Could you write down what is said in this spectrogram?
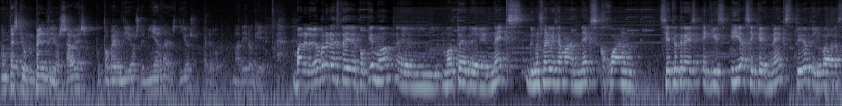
antes que un Beldios, ¿sabes? Puto Beldios de mierda, es Dios, pero nadie lo quiere. Vale, le voy a poner a este Pokémon el mote de Nex, de un usuario que se llama NexJuan73XI, así que Nex, tío, te llevas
